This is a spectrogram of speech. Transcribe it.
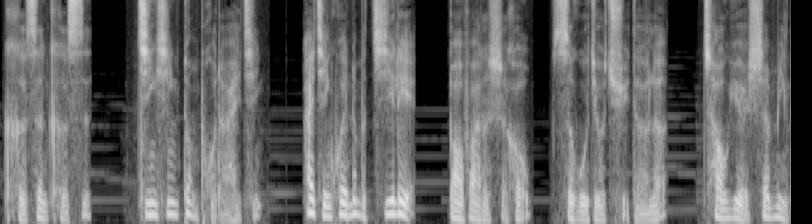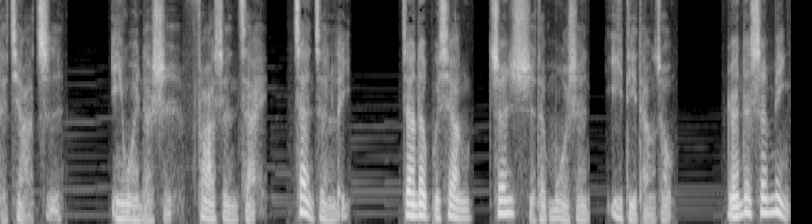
可生可死、惊心动魄的爱情。爱情会那么激烈，爆发的时候似乎就取得了超越生命的价值，因为那是发生在战争里，真的不像真实的陌生异地当中，人的生命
